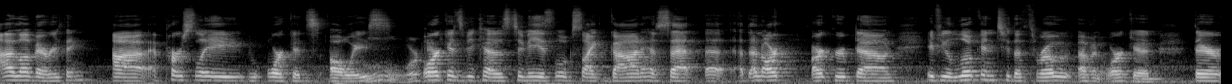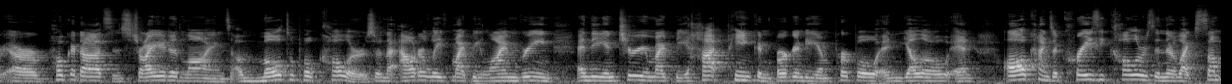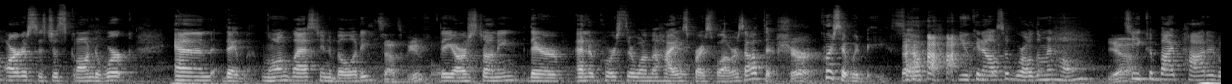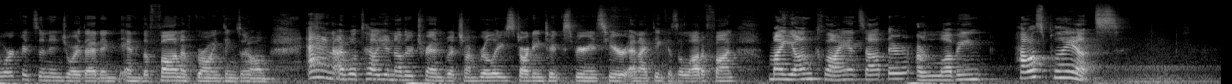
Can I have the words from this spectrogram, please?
I love everything. Uh, personally, orchids always. Ooh, orchid. Orchids because to me it looks like God has set uh an art art group down. If you look into the throat of an orchid, there are polka dots and striated lines of multiple colors, and the outer leaf might be lime green, and the interior might be hot pink and burgundy and purple and yellow and all kinds of crazy colors in there. Like some artist has just gone to work and they long lasting ability. Sounds beautiful. They are stunning. They're and of course they're one of the highest priced flowers out there. Sure. Of course it would be. So you can also grow them at home. Yeah. So you could buy potted orchids and enjoy that and, and the fun of growing things at home. And I will tell you another trend which I'm really starting to experience here and I think is a lot of fun. My young clients out there are loving houseplants.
